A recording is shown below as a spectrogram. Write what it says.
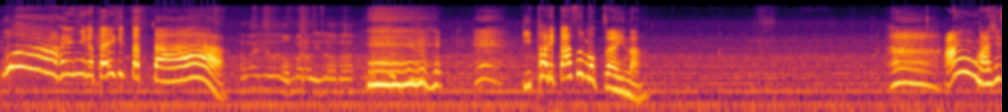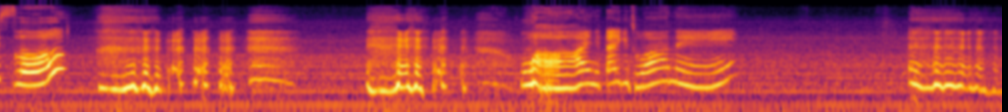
우와, 하윤이가 딸기 땄다. 하와이언 엄마랑 일로 와봐. 이파리 따서 먹자, 이나. 앙, 맛있어. 우와, 하인이 딸기 좋아하네.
